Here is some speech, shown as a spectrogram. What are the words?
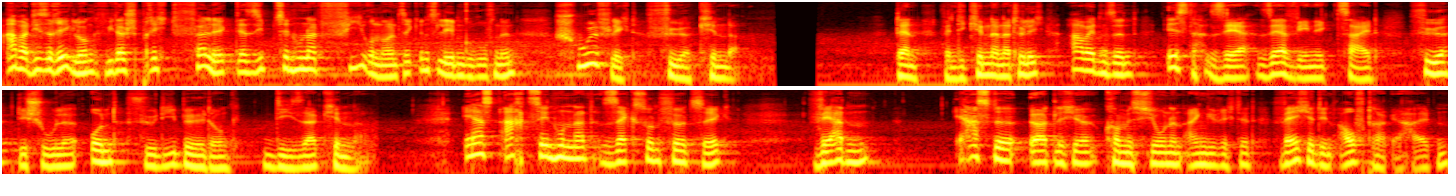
Aber diese Regelung widerspricht völlig der 1794 ins Leben gerufenen Schulpflicht für Kinder. Denn wenn die Kinder natürlich arbeiten sind, ist sehr, sehr wenig Zeit für die Schule und für die Bildung dieser Kinder. Erst 1846 werden erste örtliche Kommissionen eingerichtet, welche den Auftrag erhalten,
